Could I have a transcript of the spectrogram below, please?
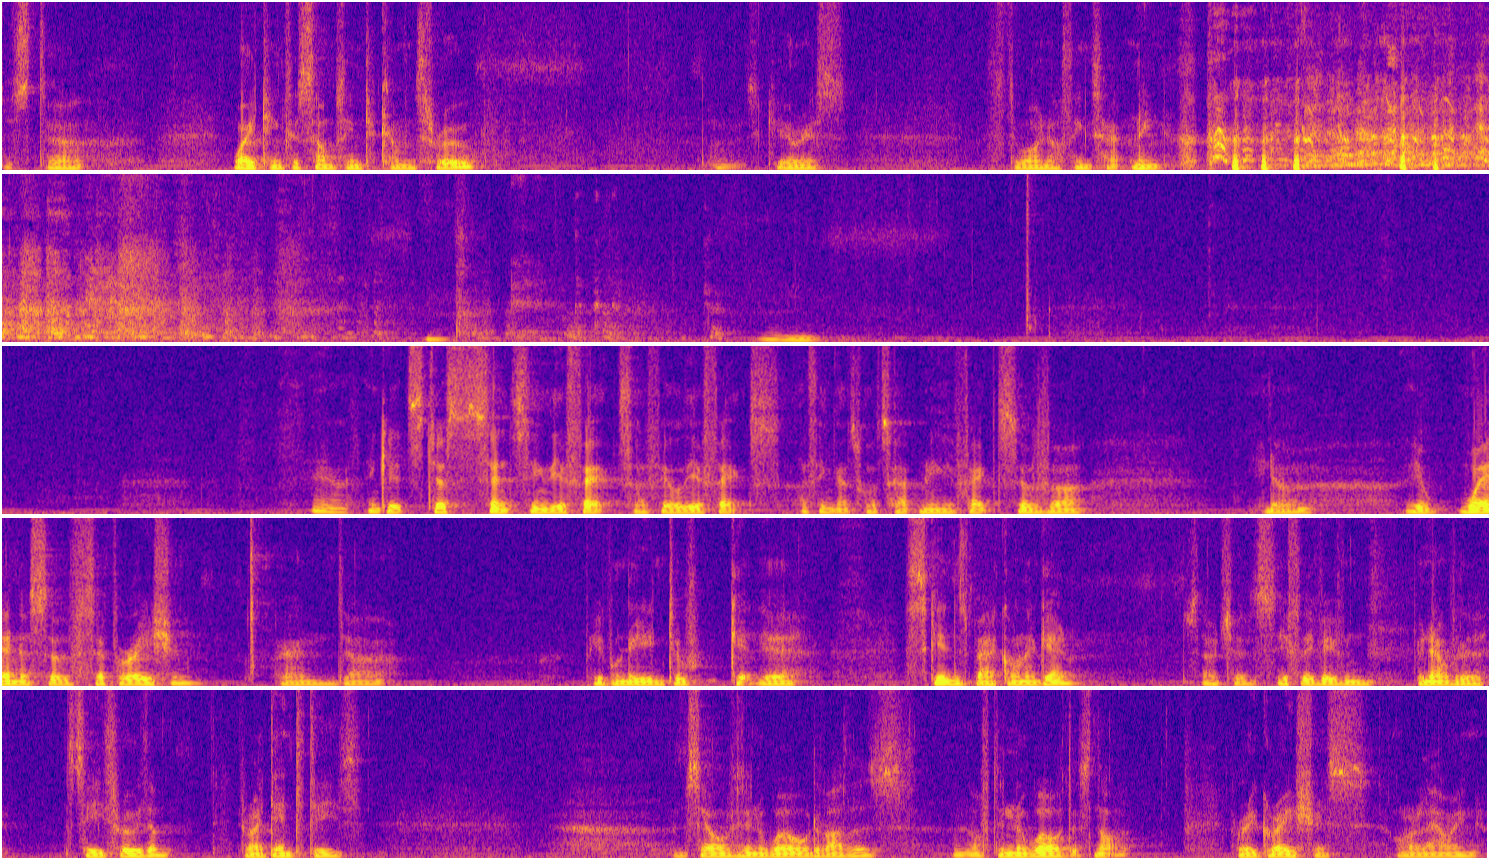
just uh, waiting for something to come through. I was curious as to why nothing's happening. Yeah, I think it's just sensing the effects. I feel the effects. I think that's what's happening. Effects of, uh, you know, the awareness of separation, and uh, people needing to get their skins back on again, such as if they've even been able to see through them, their identities, themselves in a world of others, and often in a world that's not very gracious or allowing.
